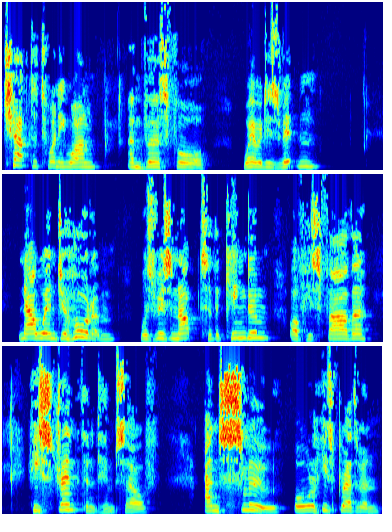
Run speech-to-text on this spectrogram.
chapter 21 and verse 4 where it is written, Now when Jehoram was risen up to the kingdom of his father he strengthened himself and slew all his brethren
